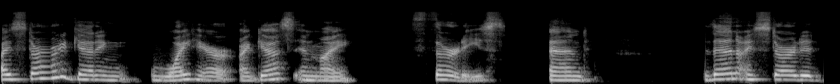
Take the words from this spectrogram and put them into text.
I started getting white hair, I guess, in my 30s. And then I started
